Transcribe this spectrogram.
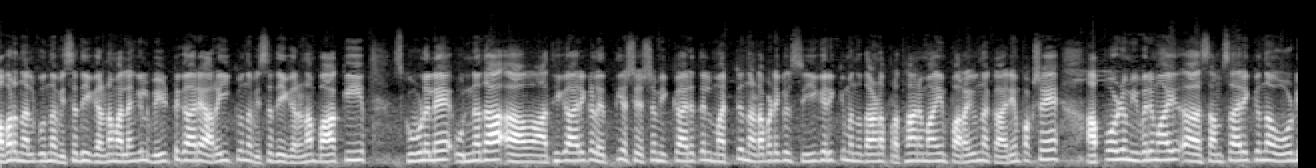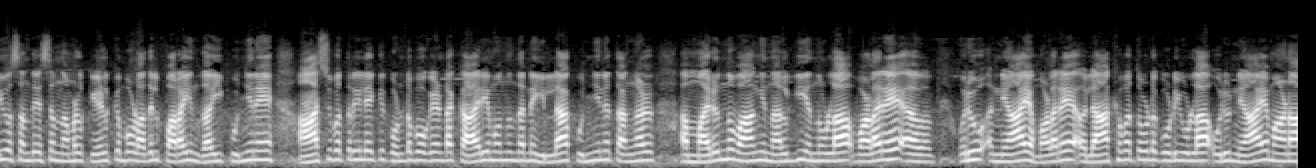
അവർ നൽകുന്ന വിശദീകരണം അല്ലെങ്കിൽ വീട്ടുകാരെ അറിയിക്കുന്ന വിശദീകരണം. ബാക്കി സ്കൂളിലെ ഉന്നത അധികാരികൾ എത്തിയ ശേഷം ഇക്കാര്യത്തിൽ മറ്റ് നടപടികൾ സ്വീകരിക്കുമെന്നതാണ് പ്രധാനമായും പറയുന്ന കാര്യം. പക്ഷേ അപ്പോഴും ഇവരുമായി സംസാരിക്കുന്ന ഓഡിയോ സന്ദേശം നമ്മൾ കേൾക്കുമ്പോൾ അതിൽ പറയുന്നത് ഈ കുഞ്ഞിനെ ആശുപത്രിയിലേക്ക് കൊണ്ടുപോകേണ്ട കാര്യമൊന്നും തന്നെ ഇല്ല. കുഞ്ഞിന് തങ്ങൾ മരുന്ന് വാങ്ങി നൽകി എന്നുള്ള വളരെ ഒരു ന്യായം വളരെ ലാഘവത്തോടു കൂടിയുള്ള ഒരു ന്യായമാണ്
